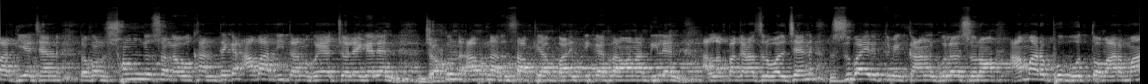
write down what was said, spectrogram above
পাঠিয়েছেন। তখন সঙ্গে সঙ্গে ওখান থেকে আবার রিটার্ন হয়ে চলে গেলেন। যখন আপনার সাফিয়া বাড়ির দিকে রওনা দিলেন, আল্লাহ পাকে রাসূল বলছেন, জুবাইর, তুমি কান খুলে শোনো। আমার ফুবু তোমার মা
